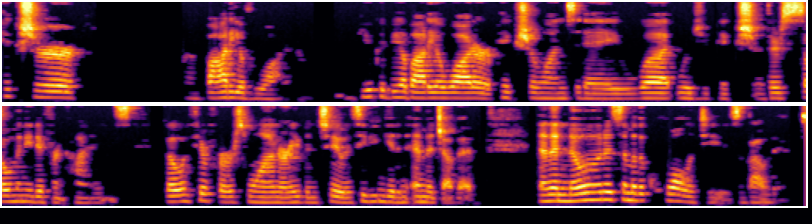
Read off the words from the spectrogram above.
picture a body of water If you could be a body of water or picture one today, what would you picture? There's so many different kinds. Go with your first one or even two and see if you can get an image of it. And then notice some of the qualities about it.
